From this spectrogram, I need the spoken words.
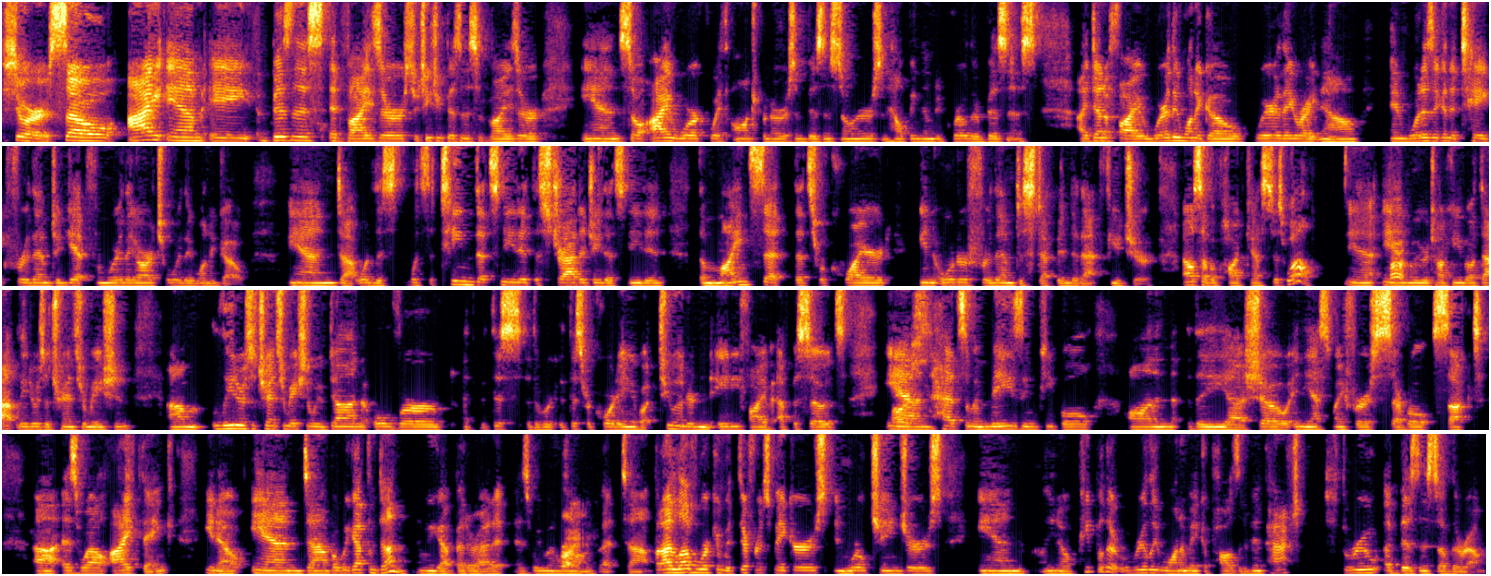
Sure. So I am a business advisor, strategic business advisor. And so I work with entrepreneurs and business owners and helping them to grow their business, identify where they want to go, where are they right now, and what is it going to take for them to get from where they are to where they want to go and uh, what this what's the team that's needed the strategy that's needed the mindset that's required in order for them to step into that future. I also have a podcast as well and, and we were talking about that leaders of transformation. Um, leaders of transformation we've done over this the, this recording about 285 episodes and nice. had some amazing people on the uh, show. And yes my first several sucked uh, as well i think you know and uh, but we got them done and we got better at it as we went right. along but uh, but i love working with difference makers and world changers and you know people that really want to make a positive impact through a business of their own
